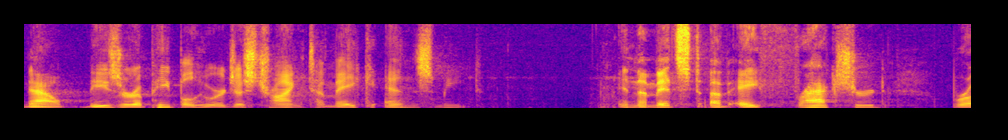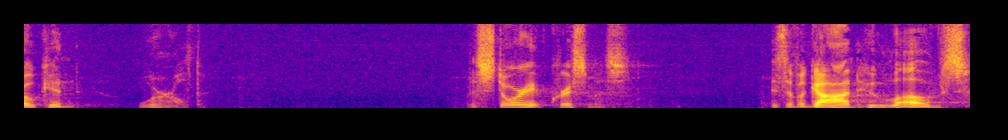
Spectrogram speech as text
Now, these are a people who are just trying to make ends meet in the midst of a fractured, broken world. The story of Christmas is of a God who loves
